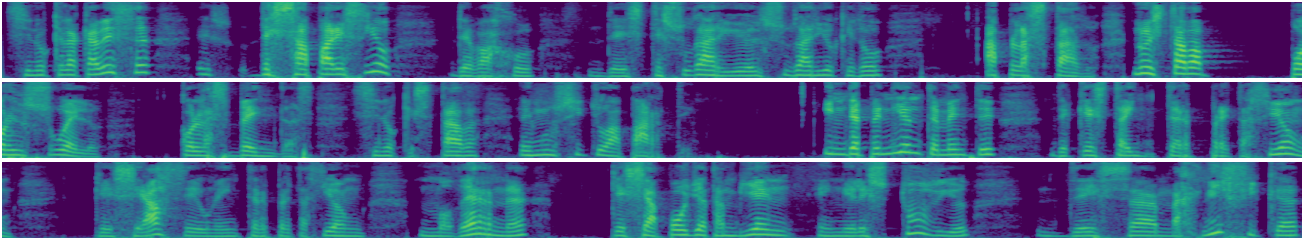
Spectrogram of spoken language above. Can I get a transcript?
sino que la cabeza desapareció debajo de este sudario el sudario quedó aplastado. No estaba por el suelo con las vendas, sino que estaba en un sitio aparte. Independientemente de que esta interpretación que se hace, una interpretación moderna, que se apoya también en el estudio de esa magnífica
